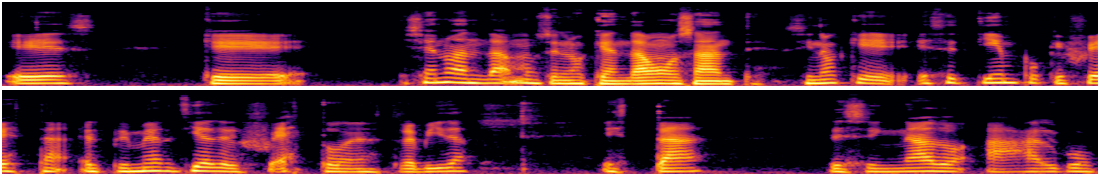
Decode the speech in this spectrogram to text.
es que ya no andamos en lo que andábamos antes, sino que ese tiempo que festa, el primer día del festo de nuestra vida, está designado a algo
